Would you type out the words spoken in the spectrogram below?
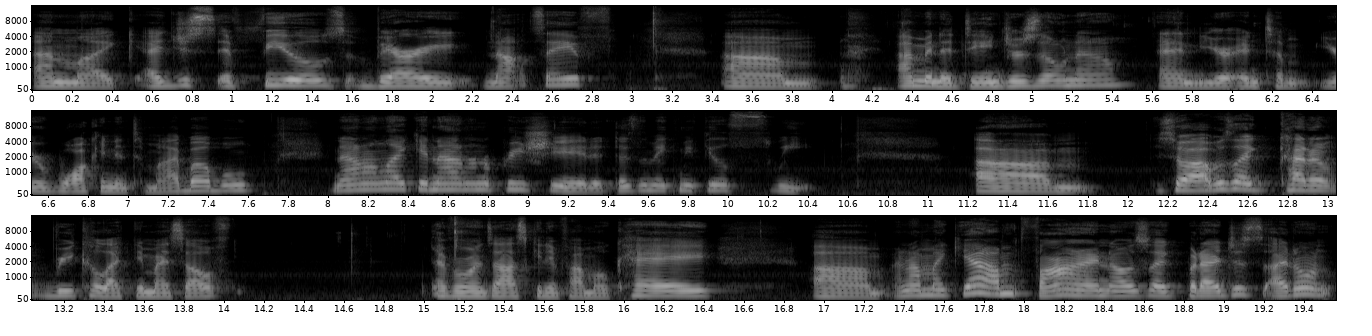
And like, I just, it feels very not safe. Um, I'm in a danger zone now, and you're into, you're walking into my bubble, and I don't like it. and I don't appreciate it. it doesn't make me feel sweet. Um, so I was like, kind of recollecting myself. Everyone's asking if I'm okay. Um, and I'm like, yeah, I'm fine. I was like, but I just, I don't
